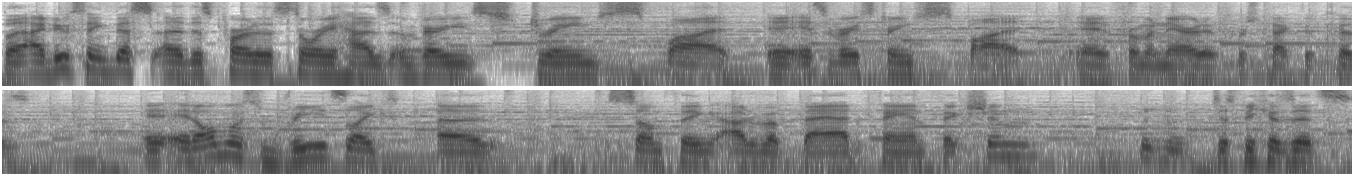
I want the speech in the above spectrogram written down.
but I do think this uh, this part of the story has a very strange spot. It's a very strange spot uh, from a narrative perspective because it, it almost reads like uh, something out of a bad fan fiction, Mhm. just because it's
